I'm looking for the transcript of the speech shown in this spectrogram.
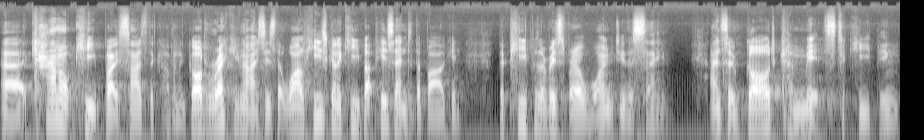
uh, cannot keep both sides of the covenant. God recognizes that while He's going to keep up His end of the bargain, the people of Israel won't do the same. And so God commits to keeping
